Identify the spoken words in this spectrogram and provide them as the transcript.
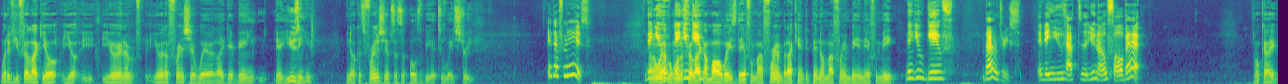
What if you feel like you're you're you're in a you're in a friendship where like they're being they're using you, you know, because friendships are supposed to be a two way street. It definitely is. I don't ever want to feel like I'm always there for my friend, but I can't depend on my friend being there for me. then you give boundaries, and then you have to, you know, fall back. Okay.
